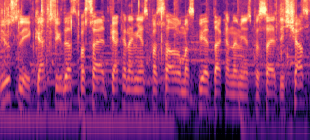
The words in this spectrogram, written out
мюсли, как всегда, спасает. Как она меня спасала в Москве, так она меня спасает и сейчас.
